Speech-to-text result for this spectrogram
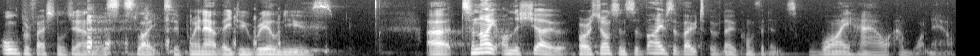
all professional journalists like to point out they do real news. Uh, tonight on the show, Boris Johnson survives a vote of no confidence. Why, how, and what now?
